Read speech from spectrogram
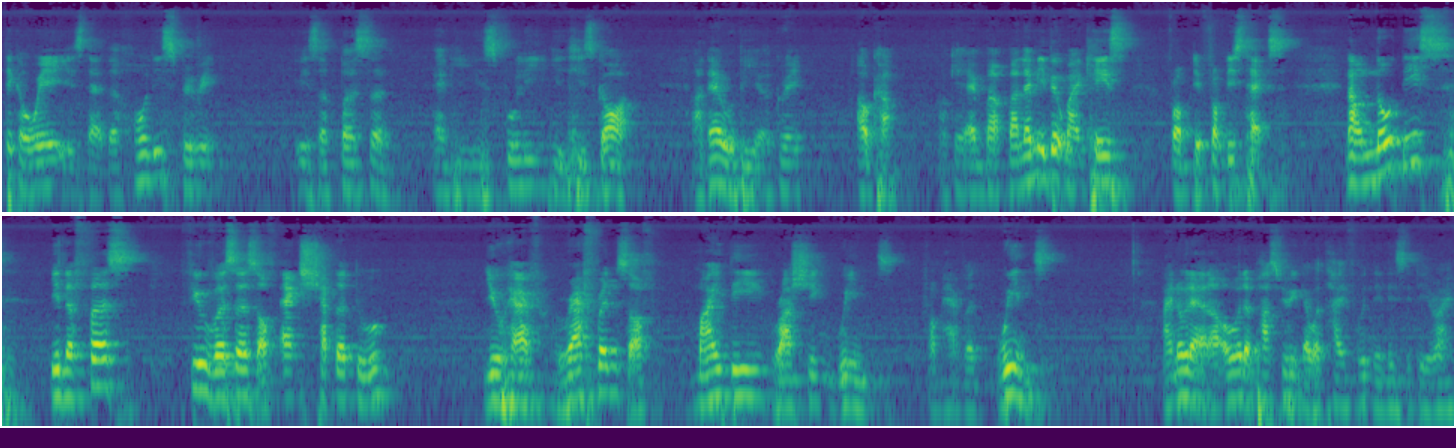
takeaway is that the Holy Spirit is a person and he is fully, he, he's God, uh, that would be a great outcome. Okay, and, but, but let me build my case from, the, from this text. Now, notice in the first few verses of Acts chapter 2, you have reference of mighty rushing winds from heaven. Winds. I know that uh, over the past few weeks there were typhoons in this city, right?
